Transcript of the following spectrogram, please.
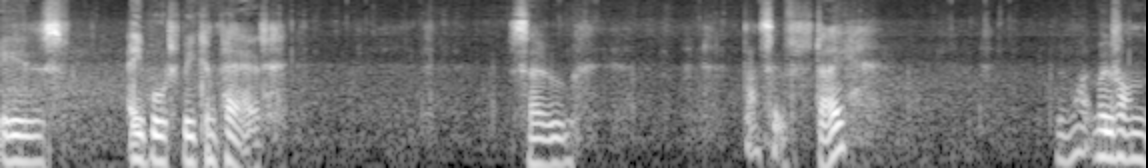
is able to be compared. So that's it for today. We might move on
